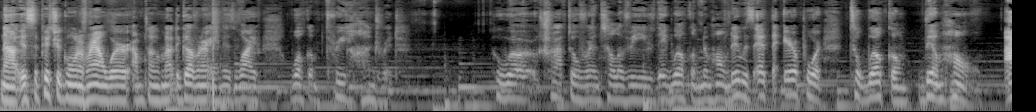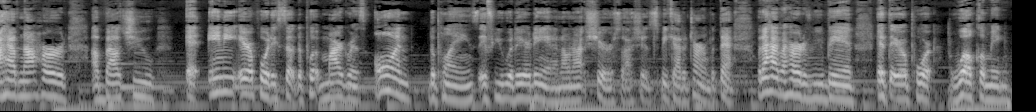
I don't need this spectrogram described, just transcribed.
Now, it's a picture going around where I'm talking about the governor and his wife welcome 300 who were trapped over in Tel Aviv. They welcomed them home. They was at the airport to welcome them home. I have not heard about you at any airport except to put migrants on the planes if you were there then and i'm not sure so i shouldn't speak out of turn with that but i haven't heard of you being at the airport welcoming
